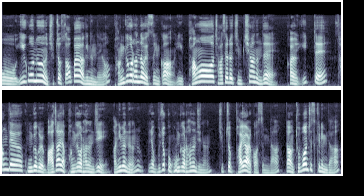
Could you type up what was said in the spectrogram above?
오 이거는 직접 써봐야 하겠는데요? 반격을 한다고 했으니까 이 방어 자세를 지금 취하는데 과연 이때 상대 공격을 맞아야 반격을 하는지 아니면은 그냥 무조건 공격을 하는지는 직접 봐야 할 것 같습니다. 다음 두 번째 스킬입니다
